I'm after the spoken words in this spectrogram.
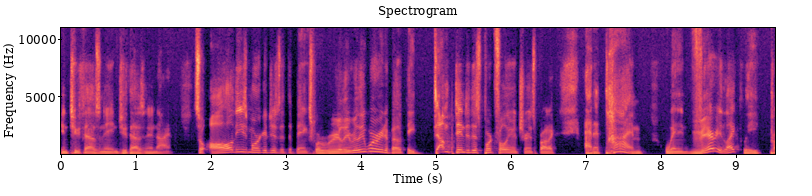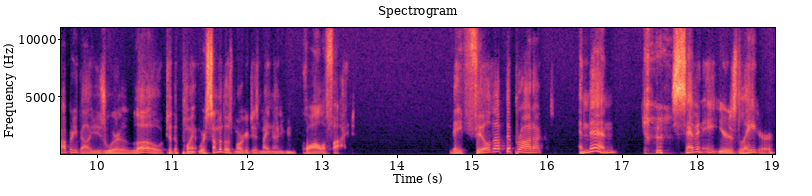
in 2008 and 2009. So, all these mortgages that the banks were really, really worried about, they dumped into this portfolio insurance product at a time when very likely property values were low to the point where some of those mortgages might not even qualified. They filled up the product, and then seven, eight years later,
